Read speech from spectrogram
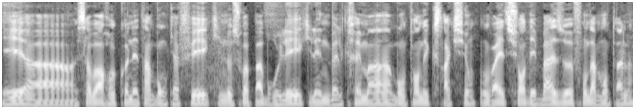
Et euh, savoir reconnaître un bon café, qu'il ne soit pas brûlé, qu'il ait une belle créma, un bon temps d'extraction. On va être sur des bases fondamentales.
